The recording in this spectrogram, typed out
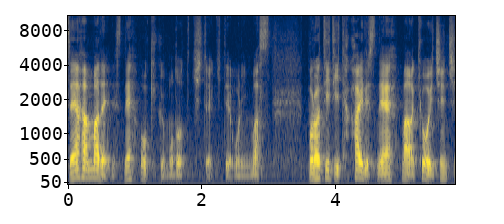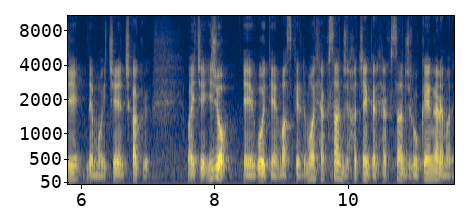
前半までですね大きく戻ってきております。ボラティティ高いですね。まあ今日1日でも1円近く、まあ、1円以上動いてますけれども138円から136円ぐらいまで、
